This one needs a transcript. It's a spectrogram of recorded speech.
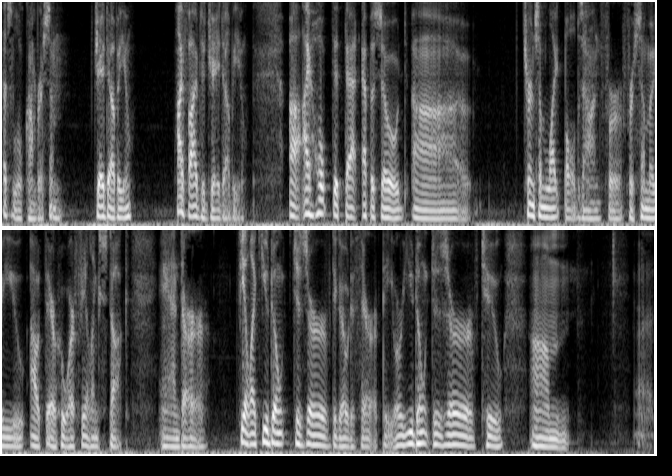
that's a little cumbersome. JW, high five to JW. Uh, I hope that that episode uh, turned some light bulbs on for for some of you out there who are feeling stuck and are feel like you don't deserve to go to therapy or you don't deserve to um, uh,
